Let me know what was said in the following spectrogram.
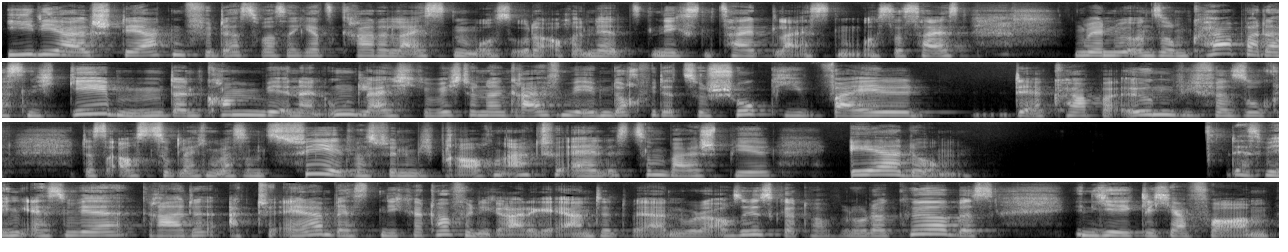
ideal stärken für das, was er jetzt gerade leisten muss oder auch in der nächsten Zeit leisten muss. Das heißt, wenn wir unserem Körper das nicht geben, dann kommen wir in ein Ungleichgewicht und dann greifen wir eben doch wieder zu Schoki, weil der Körper irgendwie versucht, das auszugleichen, was uns fehlt. Was wir nämlich brauchen aktuell ist zum Beispiel Erdung. Deswegen essen wir gerade aktuell am besten die Kartoffeln, die gerade geerntet werden oder auch Süßkartoffeln oder Kürbis in jeglicher Form.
